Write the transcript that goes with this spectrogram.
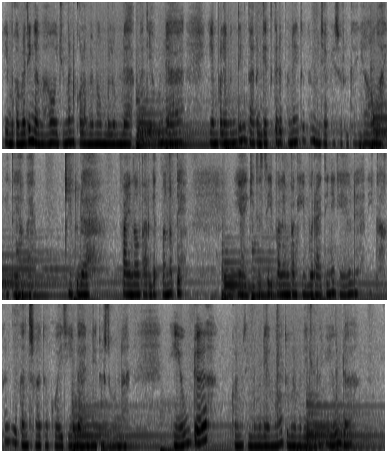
Ya bukan berarti nggak mau cuman kalau memang belum dapet ya udah. Yang paling penting target ke depannya itu kan mencapai surganya Allah gitu ya kayak itu udah final target banget deh. Ya gitu sih paling penghibur hatinya kayak udah. nikah kan bukan suatu kewajiban itu sunnah ya udah kalau misalnya belum ada mau tuh belum ada jodohnya ya udah.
